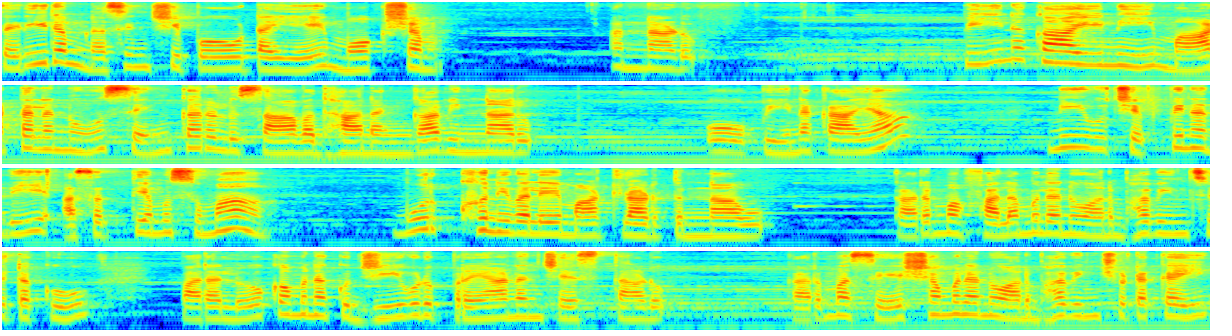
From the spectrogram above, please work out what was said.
శరీరం నశించిపోవుటయే మోక్షం అన్నాడు. పీనకాయిని మాటలను శంకరులు సావధానంగా విన్నారు. ఓ పీనకాయ నీవు చెప్పినది అసత్యము సుమా. మూర్ఖునివలే మాట్లాడుతున్నావు. కర్మ ఫలములను అనుభవించుటకు పరలోకమునకు జీవుడు ప్రయాణం చేస్తాడు. కర్మ శేషములను అనుభవించుటకై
